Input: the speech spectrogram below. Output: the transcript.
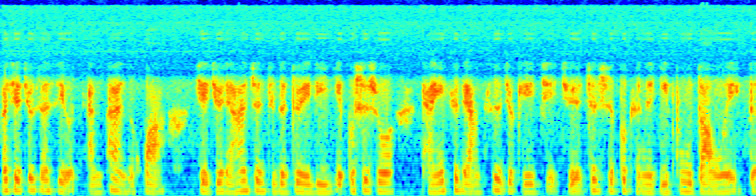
而且就算是有谈判的话，解决两岸政治的对立，也不是说谈一次两次就可以解决，这是不可能一步到位的。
